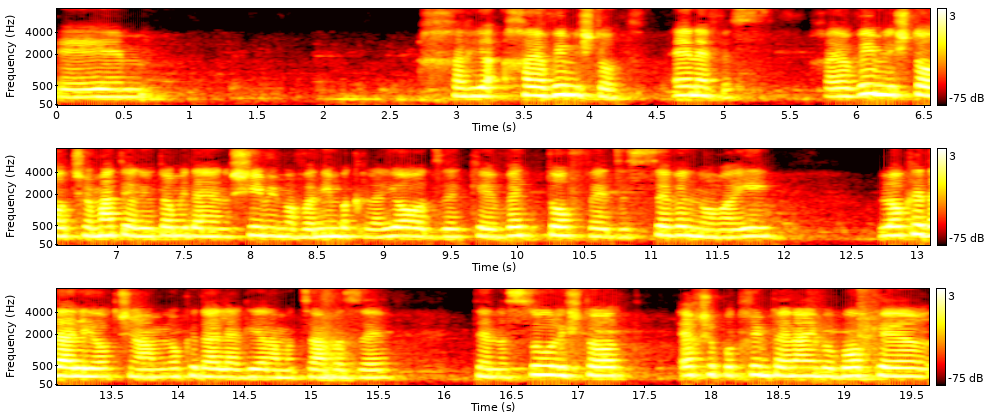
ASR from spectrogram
אה, חי... חייבים לשתות, אין אפס. חייבים לשתות, שמעתי על יותר מדי אנשים עם אבנים בכליות, זה כאבי תופת, זה סבל נוראי. לא כדאי להיות שם, לא כדאי להגיע למצב הזה. תנסו לשתות איך שפותחים את העיניים בבוקר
